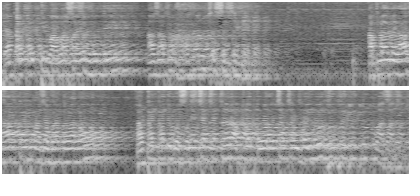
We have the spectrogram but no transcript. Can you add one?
त्या काळी एकटे बाबासाहेब होते आज आपण हजारोच्या संख्येने आपल्याला लाज वाटावी माझ्या बांधवांनो। हॉटेलमध्ये बसल्याच्या नंतर आपल्या पोराच्या मोबाईलवर फक्त रिंगटोन वाजत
